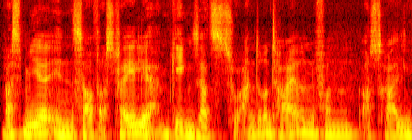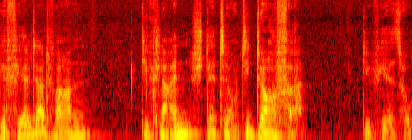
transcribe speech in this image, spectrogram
Was mir in South Australia im Gegensatz zu anderen Teilen von Australien gefehlt hat, waren die kleinen Städte und die Dörfer, die wir so,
